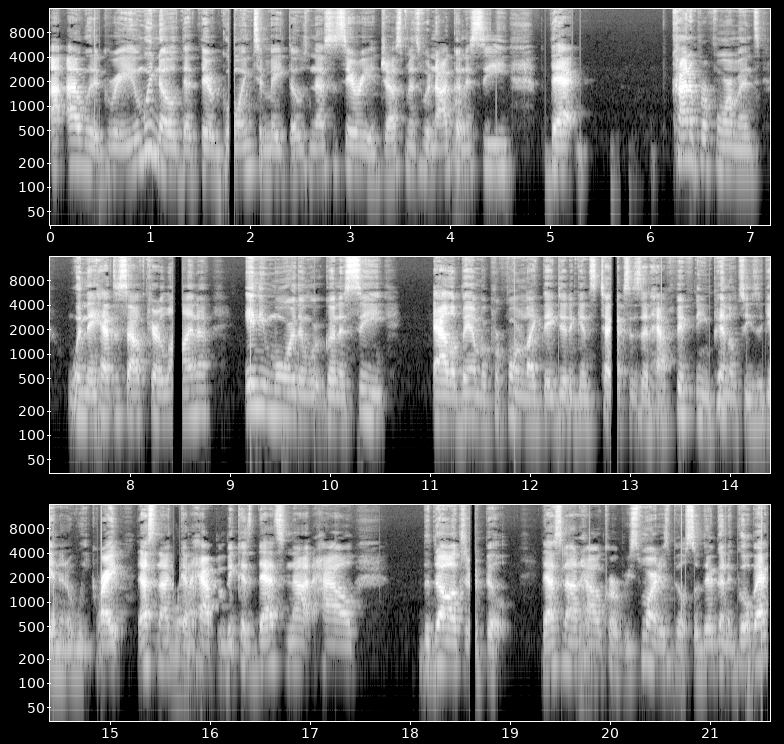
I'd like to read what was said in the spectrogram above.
I, I, would agree. And we know that they're going to make those necessary adjustments. We're not right. going to see that kind of performance when they head to South Carolina any more than we're going to see Alabama perform like they did against Texas and have 15 penalties again in a week, right? That's not right. going to happen because that's not how the dogs are built. That's not how Kirby Smart is built. So they're going to go back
